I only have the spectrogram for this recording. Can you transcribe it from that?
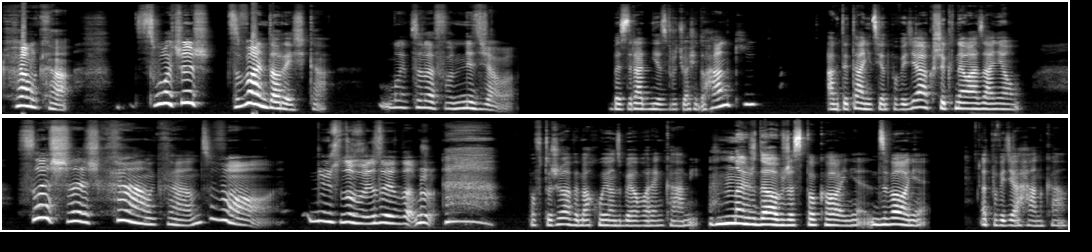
Hanka, słyszysz? Dzwoń do Ryśka. Mój telefon nie działa. Bezradnie zwróciła się do Hanki, a gdy ta nic nie odpowiedziała, krzyknęła za nią. Słyszysz, Hanka, dzwoń. Już to jest dobrze. Powtórzyła, wymachując bojowo rękami. No już dobrze, spokojnie, dzwonię, odpowiedziała Hanka.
